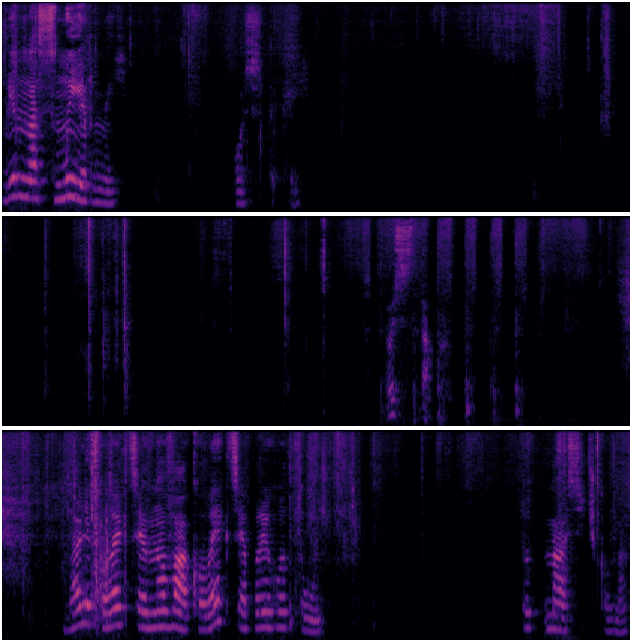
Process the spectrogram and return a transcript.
Він у нас мирний. Ось такий. Ось так. Далі колекція нова колекція приготуй. Тут насічка у нас.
